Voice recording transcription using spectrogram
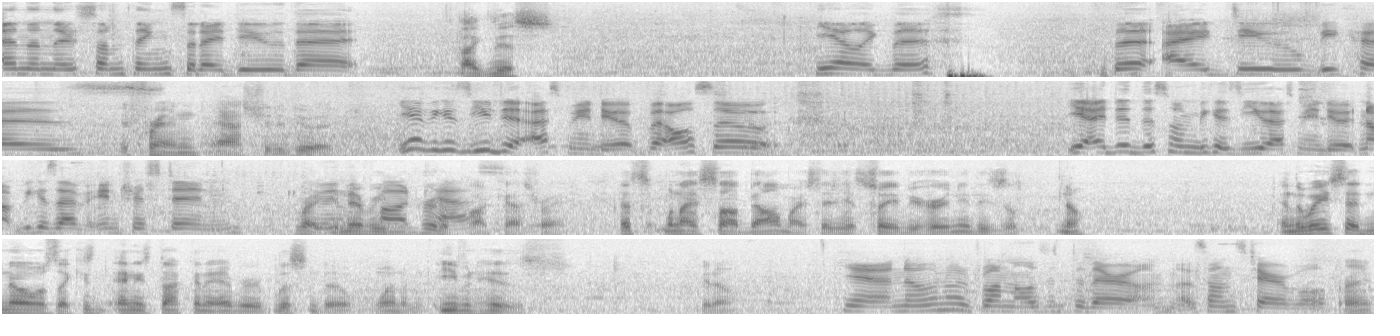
And then there's some things that I do that Like this. yeah, like this that I do because A friend asked you to do it. Yeah, because you did ask me to do it, but also, yeah, I did this one because you asked me to do it, not because I have interest in Right, doing you never a even heard of podcast, right? That's when I saw Belmar. I said, "So have you heard any of these?" He goes, no. And the way he said no was like, and he's not going to ever listen to one of them, even his. You know, Yeah, no one would want to listen to their own. That sounds terrible. right?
